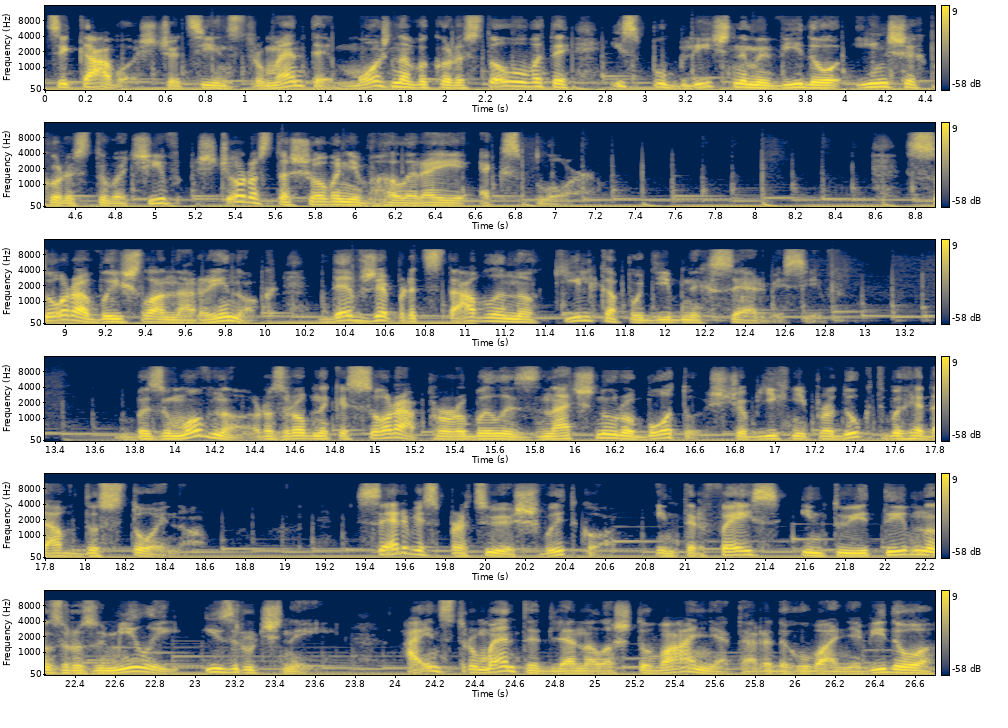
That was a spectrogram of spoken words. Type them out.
Цікаво, що ці інструменти можна використовувати із публічними відео інших користувачів, що розташовані в галереї Explore. Sora вийшла на ринок, де вже представлено кілька подібних сервісів. Безумовно, розробники Sora проробили значну роботу, щоб їхній продукт виглядав достойно. Сервіс працює швидко, інтерфейс інтуїтивно зрозумілий і зручний, а інструменти для налаштування та редагування відео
